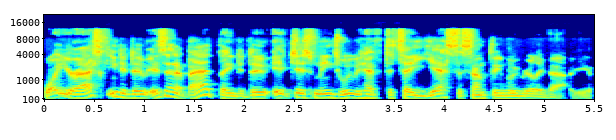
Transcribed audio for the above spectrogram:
what you're asking to do isn't a bad thing to do. It just means we would have to say yes to something we really value.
